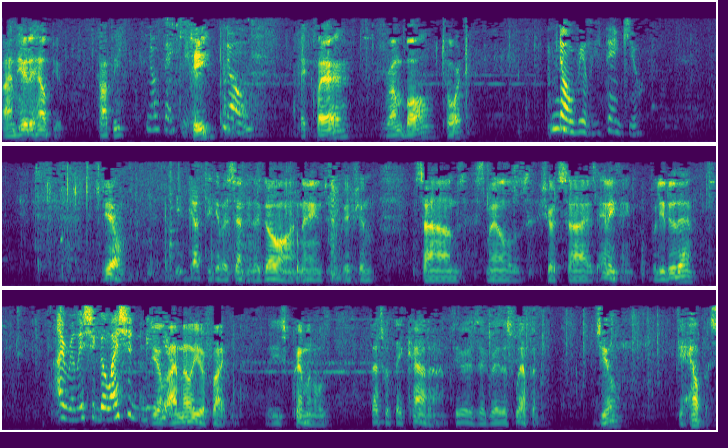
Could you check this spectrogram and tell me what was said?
I'm here to help you. Coffee? No, thank you. Tea? No. Eclair? Rum ball? Tort? No, really, thank you. Jill, you've got to give us something to go on. Name, description, sounds, smells, shirt size, anything. Will you do that? I really should go. I shouldn't be Jill, here. I know you're frightened. These criminals, that's what they count on. Fear is their greatest weapon. Jill, if you help us,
